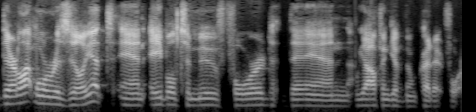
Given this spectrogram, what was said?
they're a lot more resilient and able to move forward than we often give them credit for.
